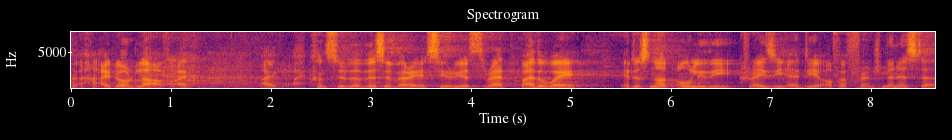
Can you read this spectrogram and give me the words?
I don't laugh. I, I, I consider this a very serious threat. By the way, it is not only the crazy idea of a French minister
